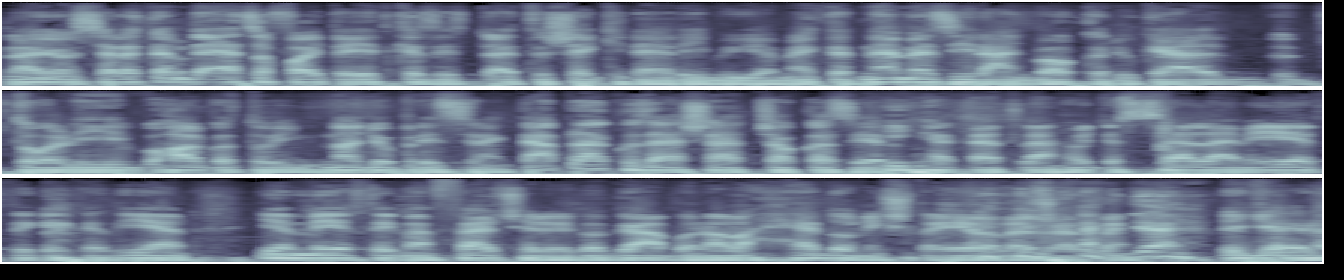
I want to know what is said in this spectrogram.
Nagyon szeretem, de ez a fajta étkezést ettől senki ne rémülje meg. Tehát nem ez irányba akarjuk eltolni hallgatóink nagyobb részének táplálkozását, csak azért Hihetetlen, hogy a szellemi értékeket ilyen, ilyen mértékben felcserélik a Gábornál a hedonista élvezetben. Ugye? Igen,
